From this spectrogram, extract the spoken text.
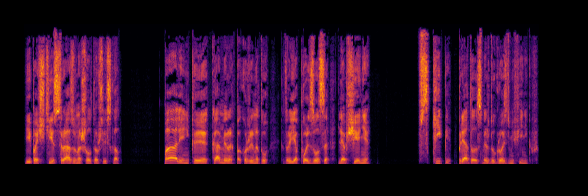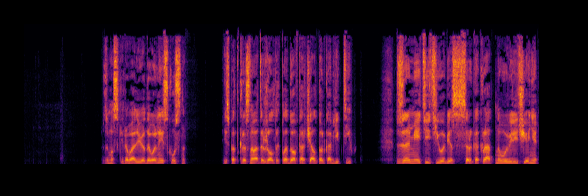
и почти сразу нашел то, что искал. Маленькая камера, похожая на ту, которой я пользовался для общения, в скипе пряталась между гроздями фиников. Замаскировали ее довольно искусно. Из-под красновато-желтых плодов торчал только объектив. Заметить его без сорокократного увеличения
